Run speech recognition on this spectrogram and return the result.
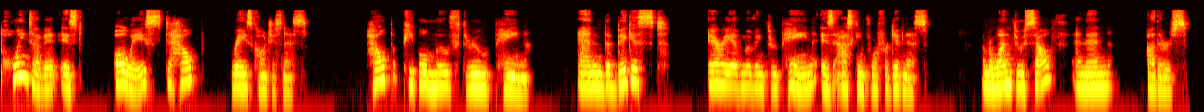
point of it is always to help raise consciousness help people move through pain. And the biggest area of moving through pain is asking for forgiveness. Number one, through self and then others.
